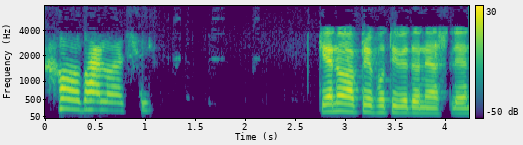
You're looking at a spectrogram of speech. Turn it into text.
হ ভালো আছি। কেন আপনি প্রতিবেদনে আসলেন?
